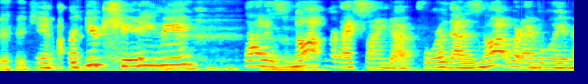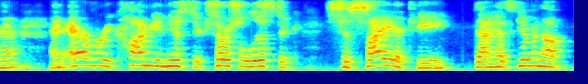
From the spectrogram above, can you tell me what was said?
Okay. And are you kidding me? That is not what I signed up for. That is not what I believe in. And every communistic, socialistic society that has given up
